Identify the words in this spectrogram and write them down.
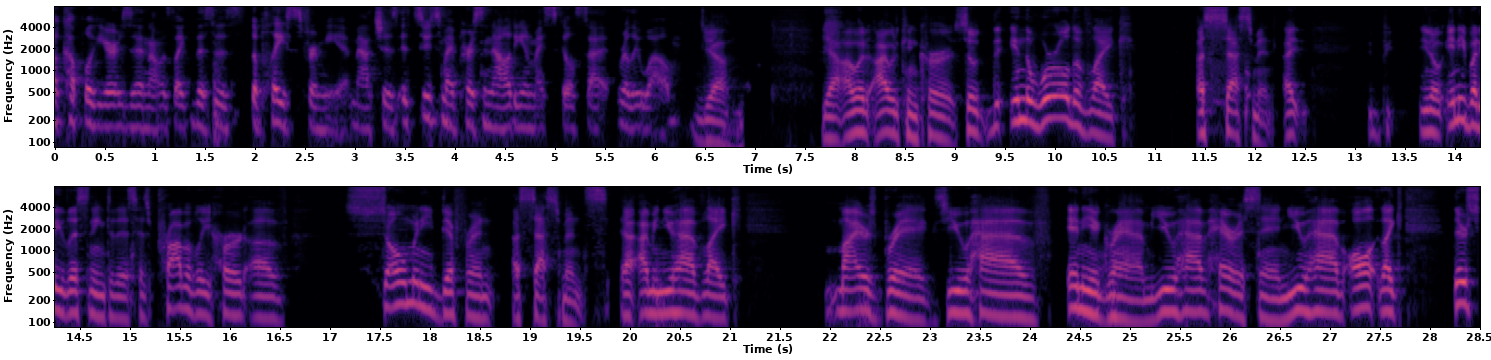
a couple years in i was like this is the place for me. It matches it suits my personality and my skill set really well. Yeah. Yeah i would i would concur. So the, in the world of like assessment i you know anybody listening to this has probably heard of so many different assessments. Uh, I mean, you have like Myers Briggs, you have Enneagram, you have Harrison, you have all like there's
